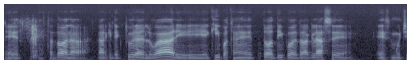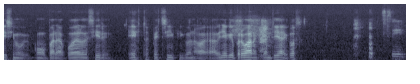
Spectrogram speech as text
Eh, está toda la, arquitectura del lugar y, equipos tenés de todo tipo, de toda clase. Es muchísimo como para poder decir esto específico, ¿no? Habría que probar cantidad de cosas. Sí.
